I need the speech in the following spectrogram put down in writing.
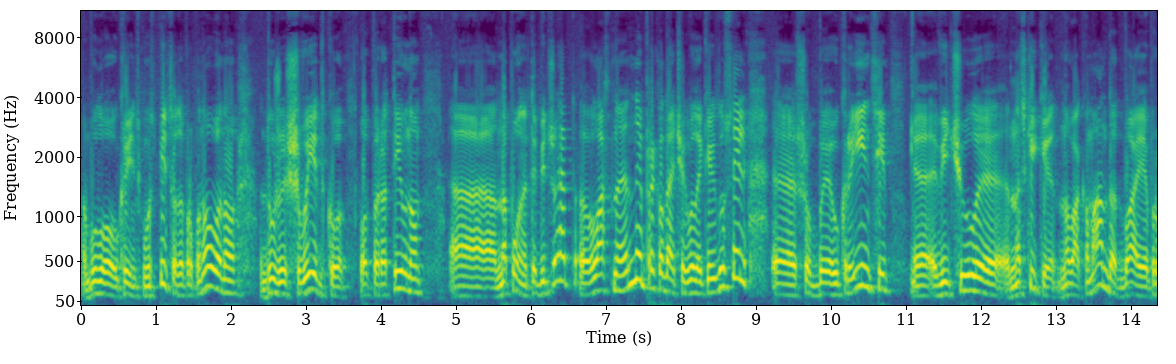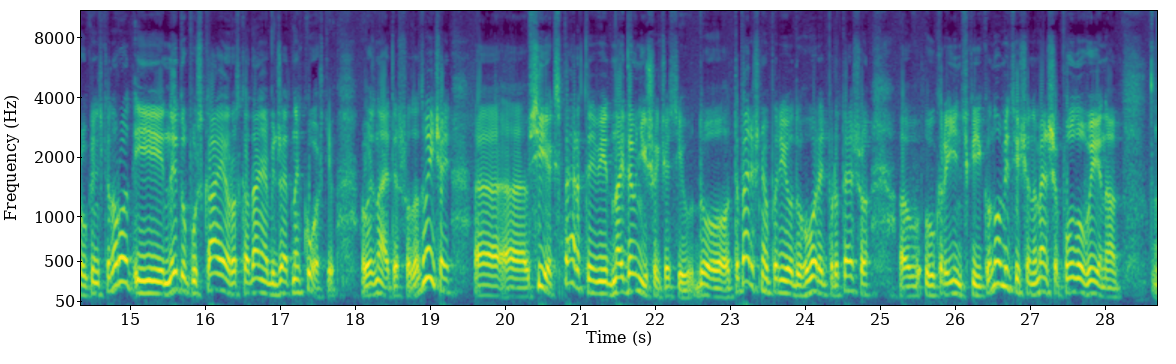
було українському суспільству запропоновано дуже швидко, оперативно е, наповнити бюджет, е, власне, не прикладаючи великих зусиль, е, щоб українці е, відчули, наскільки нова команда дбає про український народ і не допускає розкладання бюджетних коштів. Ви знаєте, що зазвичай е, е, всі експерти від найдавніших часів до теперішнього періоду говорять про те, що в українській економіці щонайменше половина е,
